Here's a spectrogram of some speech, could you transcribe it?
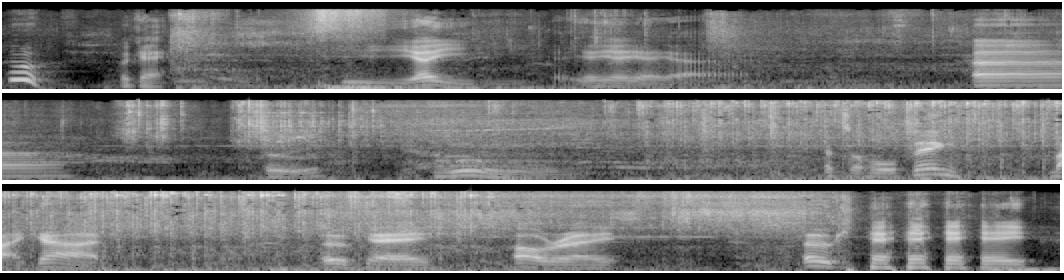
Whew. Okay. Yay. Yeah, yeah, yeah, yeah. Uh. Ooh. Ooh. That's a whole thing. My god. Okay. Alright. Okay.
